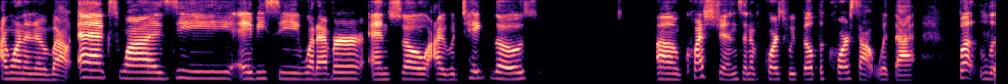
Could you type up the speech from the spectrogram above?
I want to know about X, Y, Z, ABC, whatever. And so I would take those um, questions, and of course, we built the course out with that. But li-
